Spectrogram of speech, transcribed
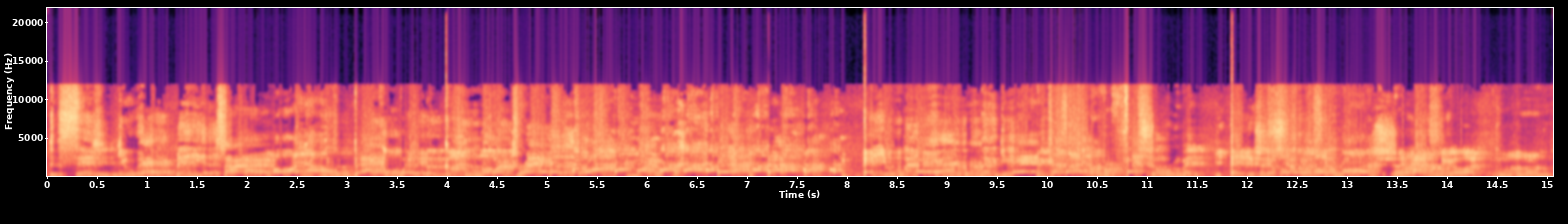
decision. You had many a time Oh, I know. to back away. The good Lord dragged the dog for you, and you went ahead with the gig. Because I'm a professional, Ruben. Hey, the, The show, show must go on. It has to go on.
